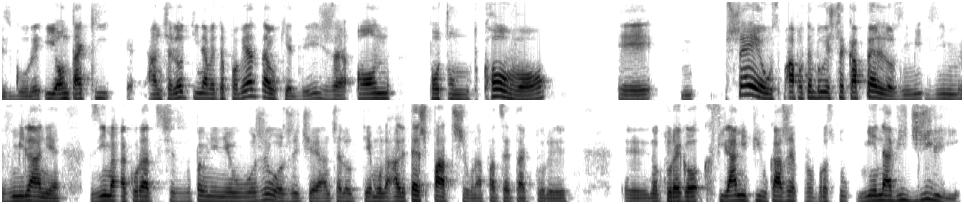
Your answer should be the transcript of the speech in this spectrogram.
z góry. I on taki, Ancelotti nawet opowiadał kiedyś, że on początkowo przejął, a potem był jeszcze Capello z nim, z nim w Milanie. Z nim akurat się zupełnie nie ułożyło życie Ancelottiemu, no ale też patrzył na faceta, który, no, którego chwilami piłkarze po prostu nienawidzili,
